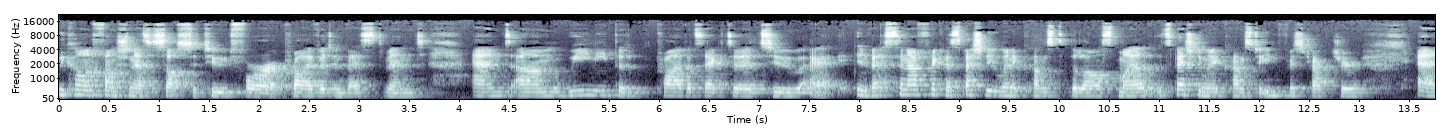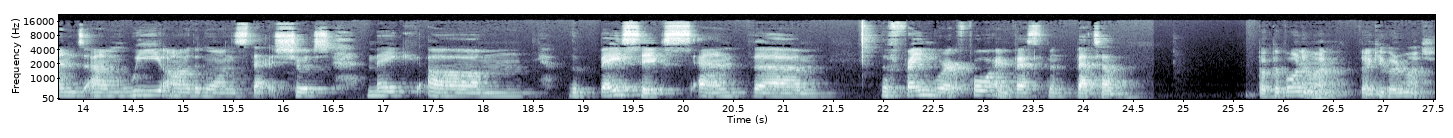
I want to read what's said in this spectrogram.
we can't function as a substitute for private investment. And um, we need the private sector to uh, invest in Africa, especially when it comes to the last mile, especially when it comes to infrastructure. And um, we are the ones that should make um, the basics and the, um, the framework for investment better. Dr. Bornemann, thank you very much.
